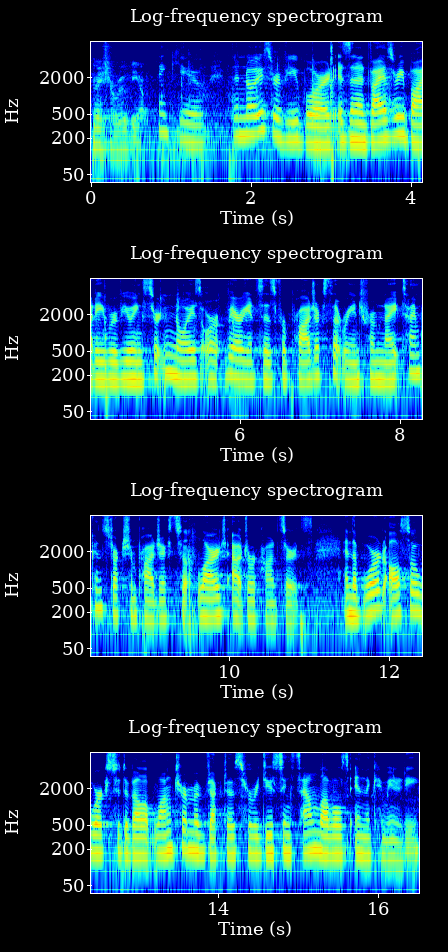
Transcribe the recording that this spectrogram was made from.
Commissioner Rubio. Thank you. The Noise Review Board is an advisory body reviewing certain noise or variances for projects that range from nighttime construction projects to large outdoor concerts. And the board also works to develop long-term objectives for reducing sound levels in the community.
